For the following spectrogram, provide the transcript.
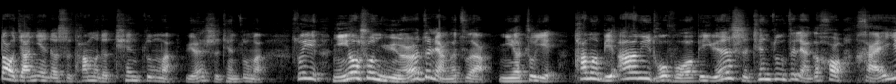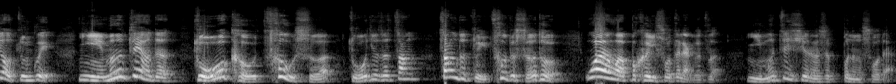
道家念的是他们的天尊嘛，元始天尊嘛。所以你要说女儿这两个字啊，你要注意，他们比阿弥陀佛、比元始天尊这两个号还要尊贵。你们这样的拙口臭舌，拙就是脏，脏的嘴，臭的舌头，万万不可以说这两个字。你们这些人是不能说的。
